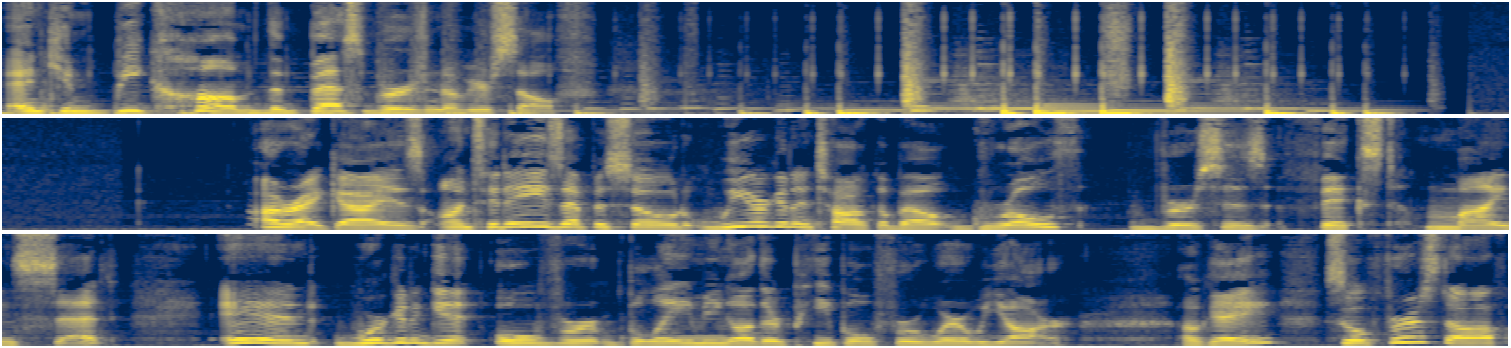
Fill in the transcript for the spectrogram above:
and can become the best version of yourself. All right, guys, on today's episode, we are going to talk about growth versus fixed mindset and we're going to get over blaming other people for where we are. Okay? So, first off,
